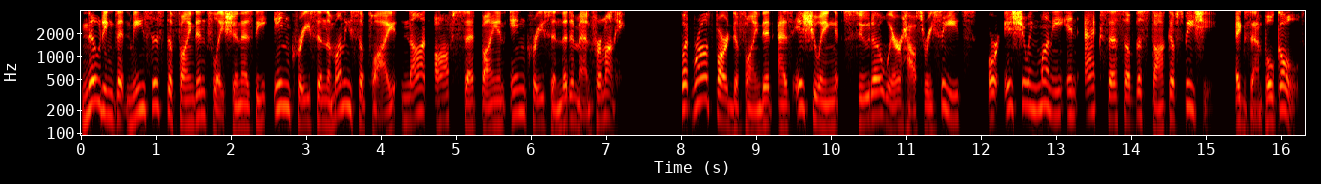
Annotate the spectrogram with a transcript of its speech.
noting that Mises defined inflation as the increase in the money supply not offset by an increase in the demand for money. But Rothbard defined it as issuing pseudo warehouse receipts or issuing money in excess of the stock of specie, example gold.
